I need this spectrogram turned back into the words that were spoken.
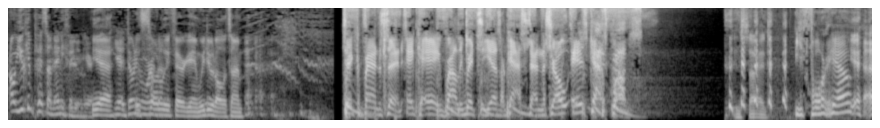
Oh, you can piss on anything in here. Yeah, yeah. Don't it's even worry. totally About fair game. We do it all the time. Jacob Anderson, aka Raleigh Ritchie, as our guest, and the show is Gas Grubs. Inside. it. Euphoria. Yeah.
